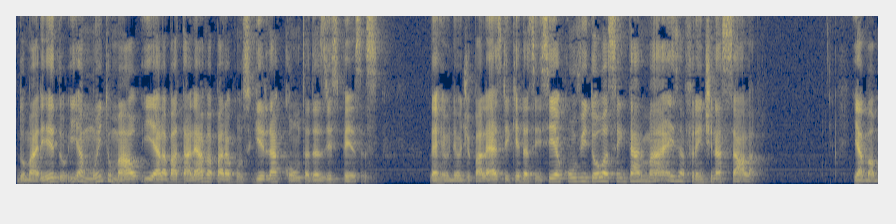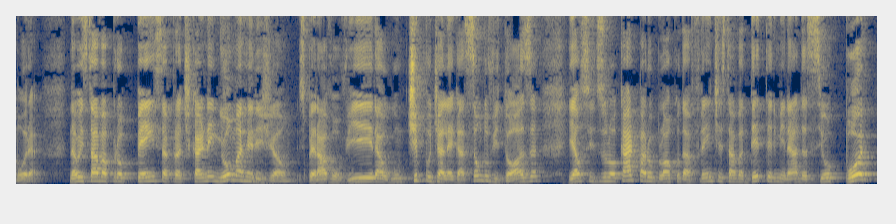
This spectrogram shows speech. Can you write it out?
do marido ia muito mal e ela batalhava para conseguir dar conta das despesas. Na reunião de palestra, Ikeda Sensei a convidou a sentar mais à frente na sala. Yamamura não estava propensa a praticar nenhuma religião, esperava ouvir algum tipo de alegação duvidosa e, ao se deslocar para o bloco da frente, estava determinada a se opor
